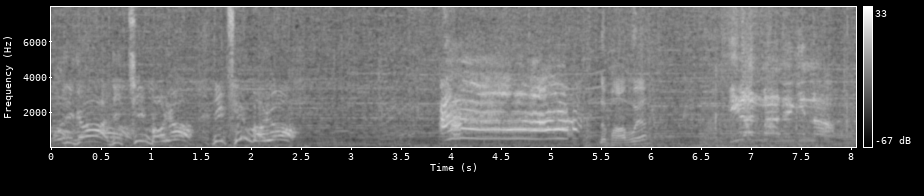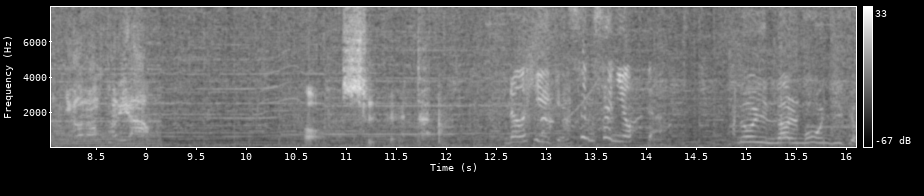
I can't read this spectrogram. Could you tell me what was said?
어디가? 네 팀 버려! 네 팀 버려! 너 바보야? 이런 만행 있나? 이건 엉터리야. 어, 실패했다. 너희에겐 생산이 없다. 너희 날 못 이겨.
